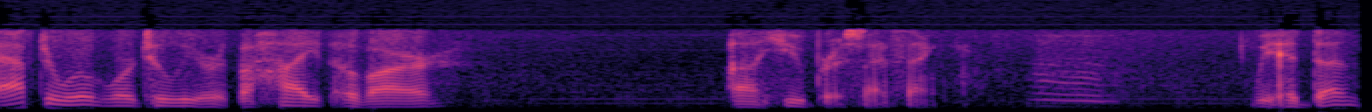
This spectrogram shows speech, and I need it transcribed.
after World War II, we were at the height of our uh, hubris. I think Mm. we had done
